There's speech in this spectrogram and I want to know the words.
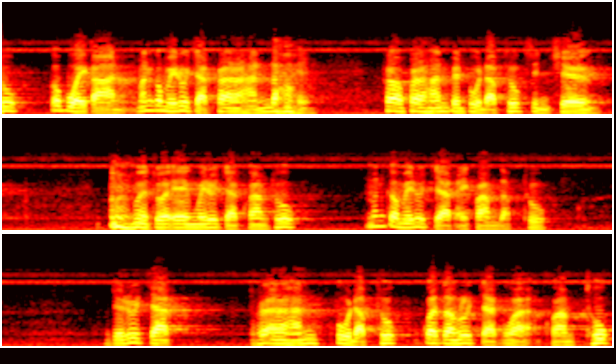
ทุกข์ก็ป่วยการ มันก็ไม่รู้จักพระอรหันต์ได้ เพราะพระอรหันต์เป็นผู้ดับทุกข์สิ้นเชิง เมื่อตัวเองไม่รู้จักความทุกข์ มันก็ไม่รู้จักไอ้ความดับทุกข์ จะรู้จักพระอรหันต์ผู้ดับทุกข์ก็ต้องรู้จักว่าความทุกข์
